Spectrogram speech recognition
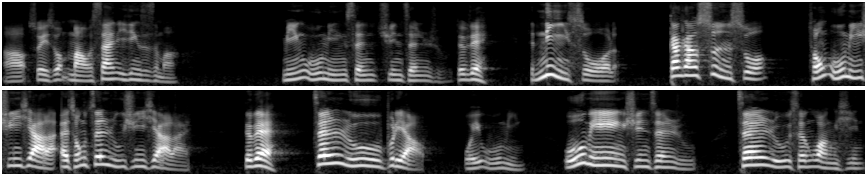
好，所以说卯三一定是什么？明无明生熏真如，对不对？逆说了，刚刚顺说，从无明熏下来，哎，从真如熏下来，对不对？真如不了为无明，无明熏真如，真如生妄心，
